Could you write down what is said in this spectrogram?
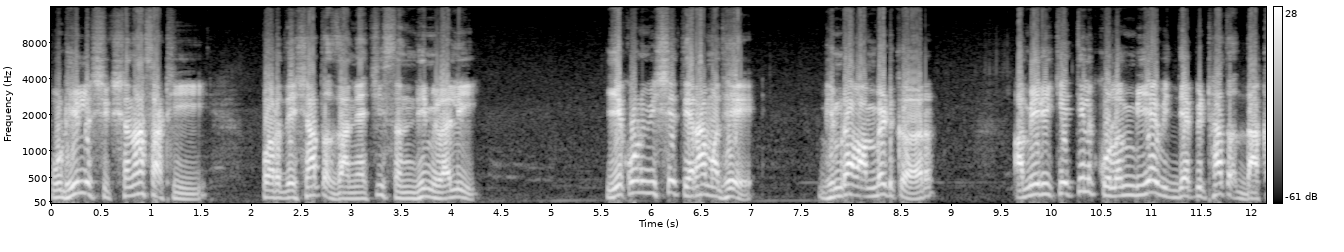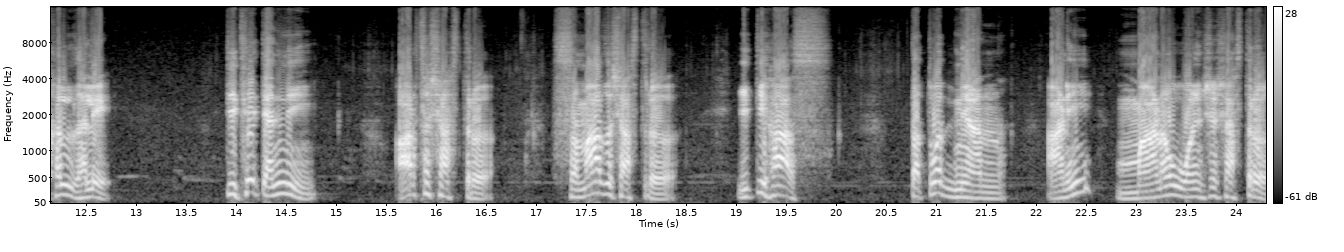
पुढील शिक्षणासाठी परदेशात जाण्याची संधी मिळाली. एकोणवीसशे तेरामध्ये भीमराव आंबेडकर अमेरिकेतील कोलंबिया विद्यापीठात दाखल झाले. तिथे त्यांनी अर्थशास्त्र समाजशास्त्र इतिहास तत्वज्ञान आणि मानववंशशास्त्र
